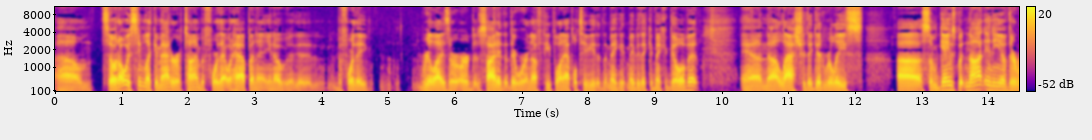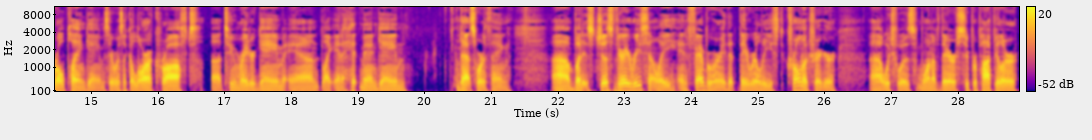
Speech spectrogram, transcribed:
Um, so it always seemed like a matter of time before that would happen. Uh, you know, uh, before they realized or, or, decided that there were enough people on Apple TV that, that maybe they could make a go of it. And uh, last year they did release uh, some games, but not any of their role playing games. There was like a Lara Croft uh, Tomb Raider game and like and a Hitman game, that sort of thing. Uh, but it's just very recently in February that they released Chrono Trigger, uh, which was one of their super popular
